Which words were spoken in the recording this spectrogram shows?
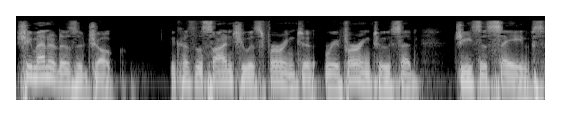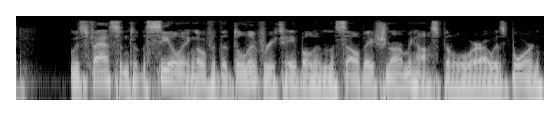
She meant it as a joke because the sign she was referring to, referring to said, Jesus saves. It was fastened to the ceiling over the delivery table in the Salvation Army Hospital where I was born.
